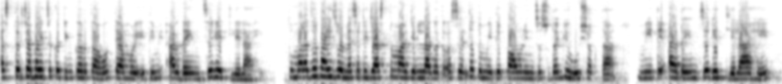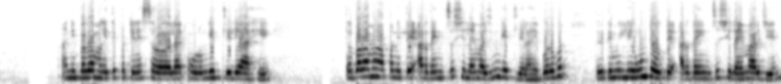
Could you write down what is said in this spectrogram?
अस्तरच्या बाईचं कटिंग करत आहोत त्यामुळे इथे मी अर्धा इंच घेतलेला आहे. तुम्हाला जर बाही जोडण्यासाठी जास्त मार्जिन लागत असेल तर तुम्ही ते पाऊन इंच सुद्धा घेऊ शकता. मी ते अर्धा इंच घेतलेला आहे. आणि बघा मग इथे पट्टीने सरळ लाईन ओढून घेतलेली आहे. तर बघा मग आपण इथे अर्धा इंच शिलाई मार्जिन घेतलेलं आहे बरोबर? तर इथे मी लिहून ठेवते अर्धा इंच शिलाई मार्जिन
